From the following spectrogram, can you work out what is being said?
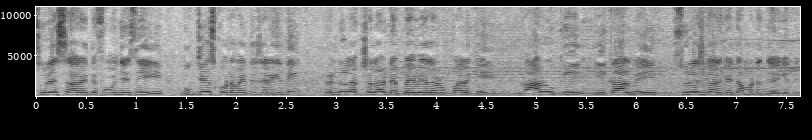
సురేష్ సార్ అయితే ఫోన్ చేసి బుక్ చేసుకోవడం అయితే జరిగింది. రెండు లక్షల డెబ్బై వేల రూపాయలకి కారుకి ఈ కార్ని సురేష్ గారికి అయితే అమ్మటం జరిగింది.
